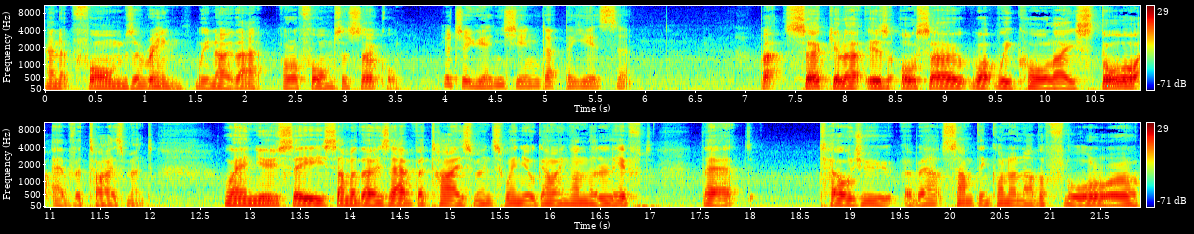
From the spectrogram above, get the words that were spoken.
And it forms a ring. We know that. Or it forms a circle. 是指圆形的的意思。 But circular is also what we call a store advertisement. When you see some of those advertisements when you're going on the lift that tells you about something on another floor or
